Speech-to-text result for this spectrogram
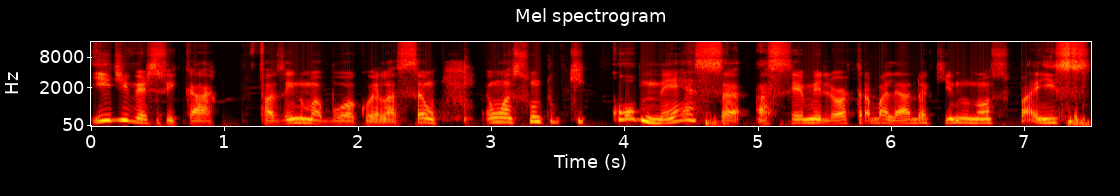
E diversificar fazendo uma boa correlação, é um assunto que começa a ser melhor trabalhado aqui no nosso país.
